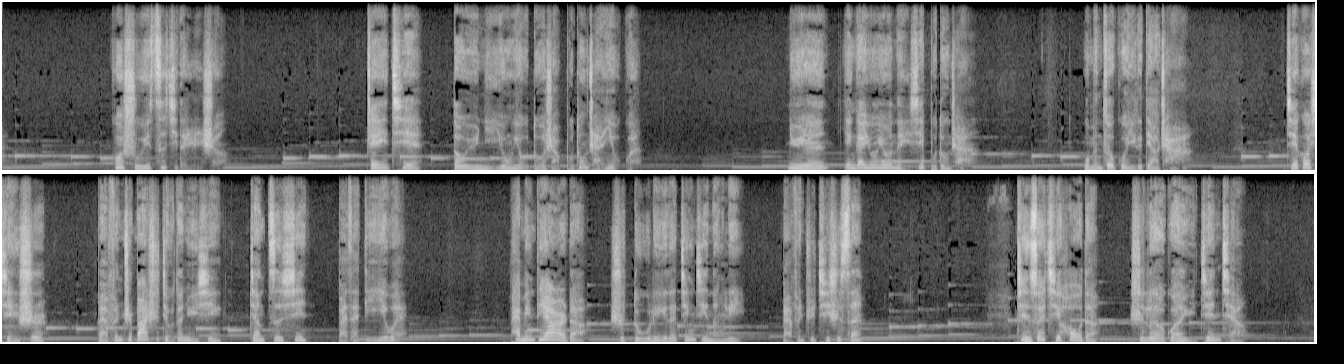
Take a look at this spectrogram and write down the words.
过属于自己的人生。这一切都与你拥有多少不动产有关。女人应该拥有哪些不动产？我们做过一个调查，结果显示，百分之八十九的女性将自信摆在第一位。排名第二的是独立的经济能力，百分之七十三。紧随其后的是乐观与坚强，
